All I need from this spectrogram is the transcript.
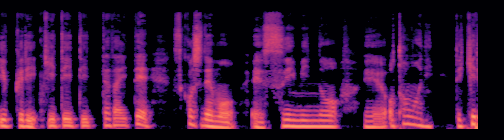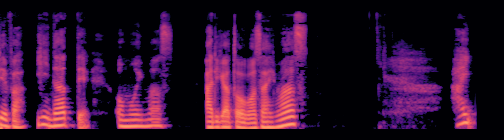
ゆっくり聞いていっていただいて、少しでも、えー、睡眠の、えー、お供にできればいいなって思います。ありがとうございます。はい。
